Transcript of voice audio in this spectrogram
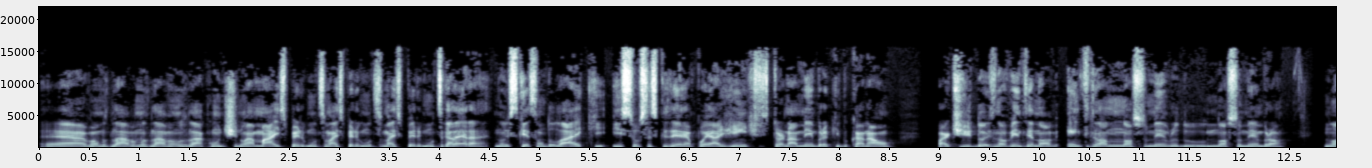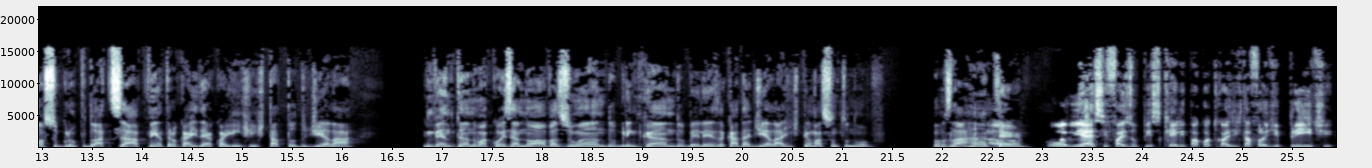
É, vamos lá, vamos lá, vamos lá. Continuar mais perguntas, mais perguntas, mais perguntas. Galera, não esqueçam do like. E se vocês quiserem apoiar a gente, se tornar membro aqui do canal, a partir de 2,99, entre lá no nosso membro do nosso membro, ó, no nosso grupo do WhatsApp, venha trocar ideia com a gente. A gente tá todo dia lá inventando uma coisa nova, zoando, brincando, beleza? Cada dia lá a gente tem um assunto novo. Vamos lá, Hunter. Não, o ONS faz o piscale para 4K. A gente tá falando de print.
